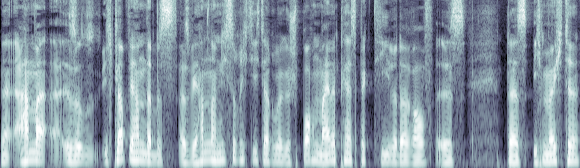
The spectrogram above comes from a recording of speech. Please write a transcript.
Na, haben wir, also ich glaube, wir haben da bis, also wir haben noch nicht so richtig darüber gesprochen. Meine Perspektive darauf ist, dass ich möchte,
